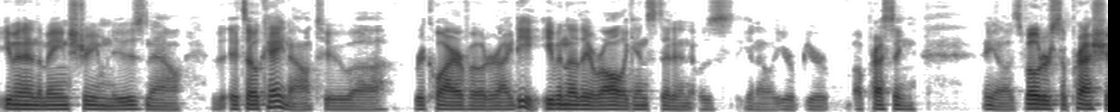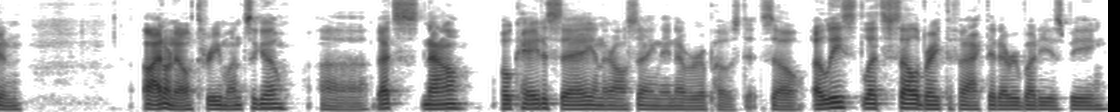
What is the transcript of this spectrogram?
even in the mainstream news now, it's okay now to uh, require voter ID, even though they were all against it, and it was you know you're you're oppressing, you know it's voter suppression. I don't know, three months ago. Uh, that's now okay to say, and they're all saying they never opposed it. So at least let's celebrate the fact that everybody is being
